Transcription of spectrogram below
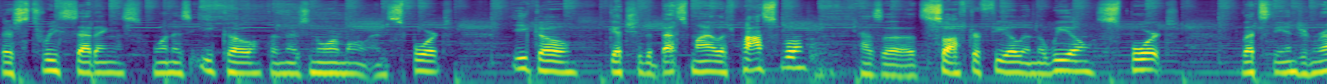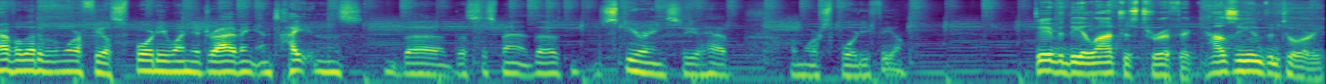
There's three settings. One is eco, then there's normal and sport. Eco gets you the best mileage possible, has a softer feel in the wheel, sport, lets the engine rev a little bit more, feels sporty when you're driving, and tightens the, the, suspend, the steering so you have a more sporty feel. David, the Elantra's terrific. How's the inventory?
